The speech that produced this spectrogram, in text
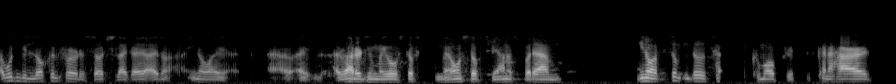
I wouldn't be looking for it as such. Like I, I don't, you know, I, I, I'd rather do my own stuff, my own stuff to be honest. But um, you know, if something does come up, it's, it's kind of hard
